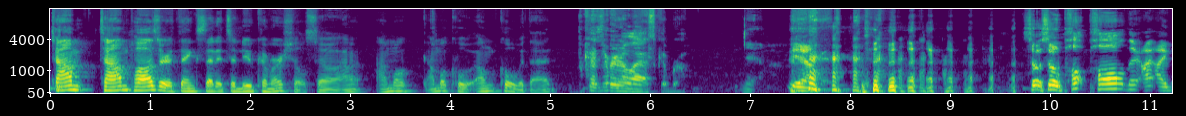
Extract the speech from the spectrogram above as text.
Tom Tom Pauser thinks that it's a new commercial, so I, I'm o- I'm a cool I'm cool with that. because they're in Alaska, bro. Yeah. Yeah. so so Paul, Paul there, I, I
